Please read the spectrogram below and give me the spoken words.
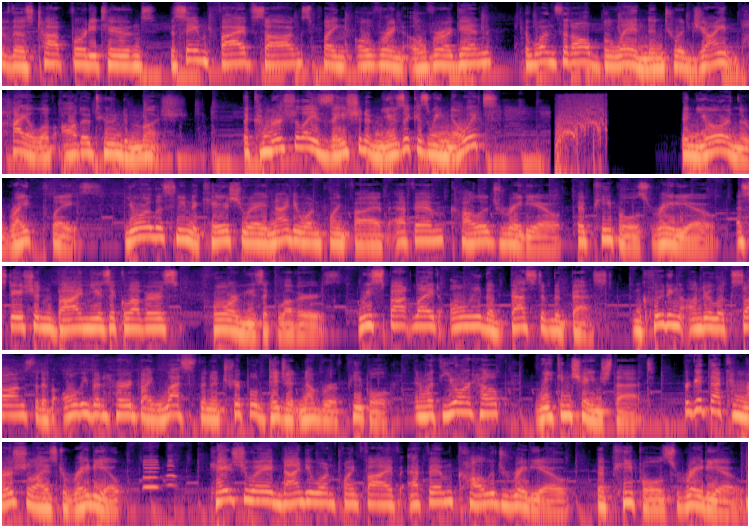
Of those top 40 tunes? The same five songs playing over and over again? The ones that all blend into a giant pile of auto tuned mush? The commercialization of music as we know it? Then you're in the right place. You're listening to KSUA 91.5 FM College Radio, the People's Radio, a station by music lovers for music lovers. We spotlight only the best of the best, including Underlook songs that have only been heard by less than a triple digit number of people, and with your help, we can change that. Forget that commercialized radio. KSUA 91.5 FM College Radio, the People's Radio.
